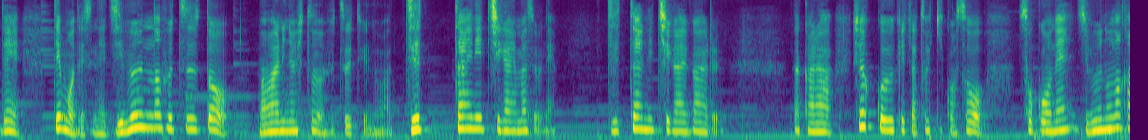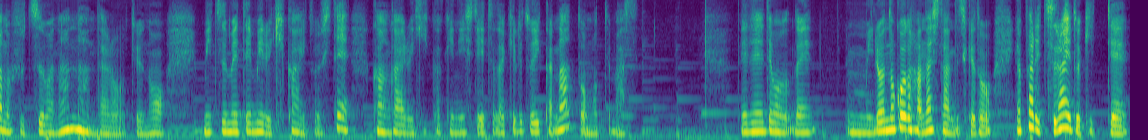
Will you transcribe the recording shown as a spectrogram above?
ででもですね自分の普通と周りの人の普通っていうのは絶対に違いますよね。絶対に違いがある。だからショックを受けた時こそそこをね自分の中の普通は何なんだろうっていうのを見つめてみる機会として考えるきっかけにしていただけるといいかなと思ってます。でねでもねうん、いろんなこと話したんですけどやっぱり辛い時って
